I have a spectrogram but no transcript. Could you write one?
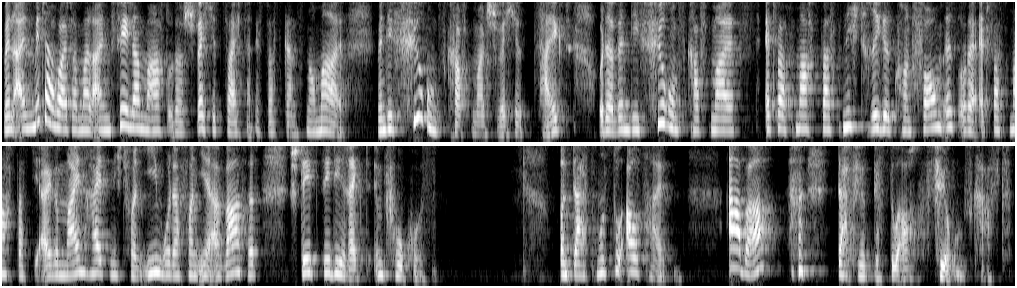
Wenn ein Mitarbeiter mal einen Fehler macht oder Schwäche zeigt, dann ist das ganz normal. Wenn die Führungskraft mal Schwäche zeigt oder wenn die Führungskraft mal etwas macht, was nicht regelkonform ist oder etwas macht, was die Allgemeinheit nicht von ihm oder von ihr erwartet, steht sie direkt im Fokus. Und das musst du aushalten. Aber dafür bist du auch Führungskraft.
